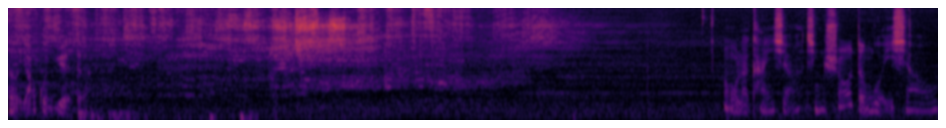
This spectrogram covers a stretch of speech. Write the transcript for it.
呃，摇滚乐的。我来看一下，请稍等我一下哦。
